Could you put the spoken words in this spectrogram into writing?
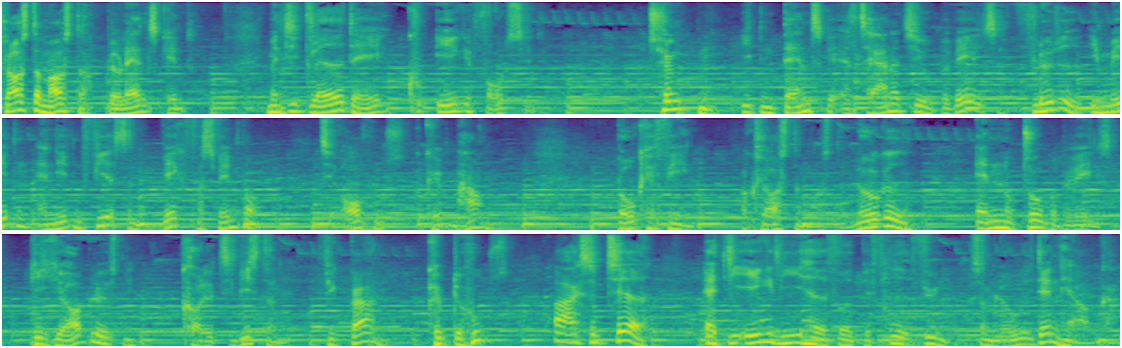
Kloster Moster blev landskendt, men de glade dage kunne ikke fortsætte. Tyngden i den danske alternative bevægelse flyttede i midten af 1980'erne væk fra Svendborg til Aarhus og København. Bogcaféen og Klostermoster lukkede. 2. oktoberbevægelsen gik i opløsning. Kollektivisterne fik børn, købte hus og accepterede, at de ikke lige havde fået befriet Fyn som lovet i den her omgang.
